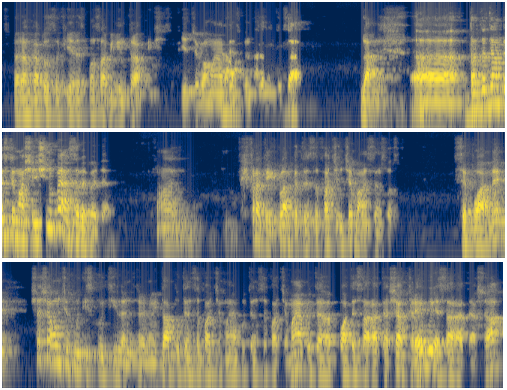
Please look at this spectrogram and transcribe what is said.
Sperăm ca tot să fie responsabil în trafic și să fie ceva mai atent da. pentru da. da. Uh, dar dădeam peste mașini și nu voiam să le vedem. Frate, e clar că trebuie să facem ceva în sensul ăsta. Se poate? Și așa au început discuțiile între noi. Da, putem să facem mai, putem să facem mai, putem, poate să arate așa, trebuie să arate așa.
